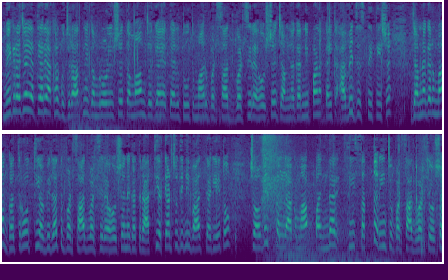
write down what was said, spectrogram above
મેઘરાજાએ અત્યારે આખા ગુજરાતને ગમરોળ્યું છે. તમામ જગ્યાએ અત્યારે ધોધમાર વરસાદ વરસી રહ્યો છે. જામનગરની પણ કંઈક આવી જ સ્થિતિ છે. જામનગરમાં ગત રોજથી અવિરત વરસાદ વરસી રહ્યો છે અને ગત રાતથી અત્યાર સુધીની વાત કરીએ તો ચોવીસ કલાકમાં પંદરથી સત્તર ઇંચ વરસાદ વરસ્યો છે.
